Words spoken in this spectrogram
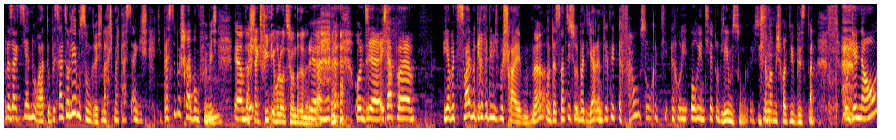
Und dann sagt sie, ja Nora, du bist halt so lebenshungrig. Und dachte ich mir, das ist eigentlich die beste Beschreibung für mich. Ähm, Da steckt viel Evolution drin in dir. und äh, ich habe äh, ich habe jetzt zwei Begriffe, die mich beschreiben. Ne? Und das hat sich so über die Jahre entwickelt. Erfahrungsorientiert und lebenshungrig. Wenn man mich fragt, wie bist du? Und genau,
